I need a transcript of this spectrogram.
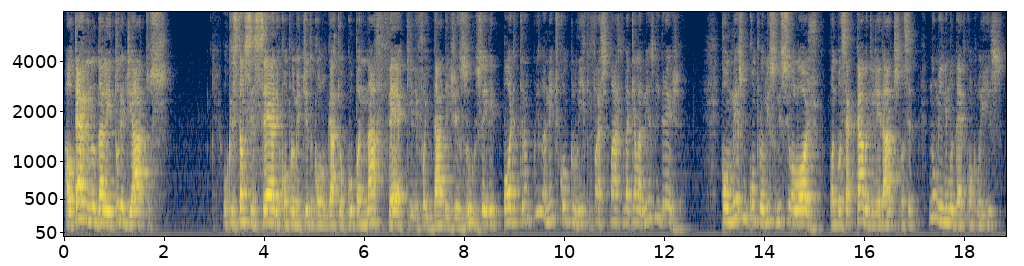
Ao término da leitura de Atos, o cristão sincero e comprometido com o lugar que ocupa na fé que lhe foi dada em Jesus, ele pode tranquilamente concluir que faz parte daquela mesma igreja, com o mesmo compromisso missiológico. Quando você acaba de ler Atos, você no mínimo deve concluir isso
